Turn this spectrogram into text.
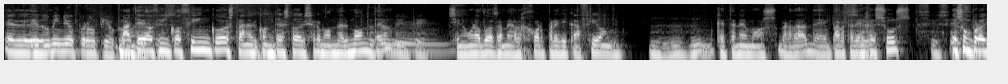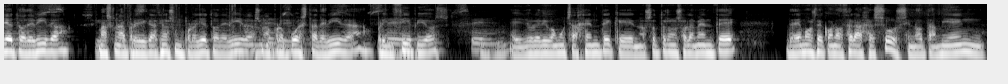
el, de dominio propio. Mateo 5.5 está en el contexto del Sermón del Monte. Sin ninguna duda es la mejor predicación que tenemos, ¿verdad?, de parte de Jesús. es un proyecto de vida, más que una predicación, es un proyecto de vida, es una propuesta de vida, principios. Eh, yo le digo a mucha gente que nosotros no solamente debemos de conocer a Jesús, sino también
